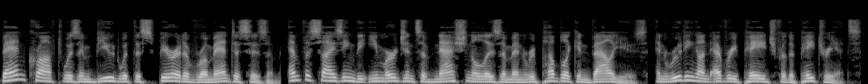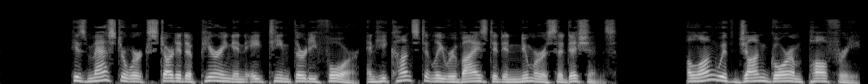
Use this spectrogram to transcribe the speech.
Bancroft was imbued with the spirit of Romanticism, emphasizing the emergence of nationalism and republican values, and rooting on every page for the Patriots. His masterwork started appearing in 1834, and he constantly revised it in numerous editions. Along with John Gorham Palfrey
